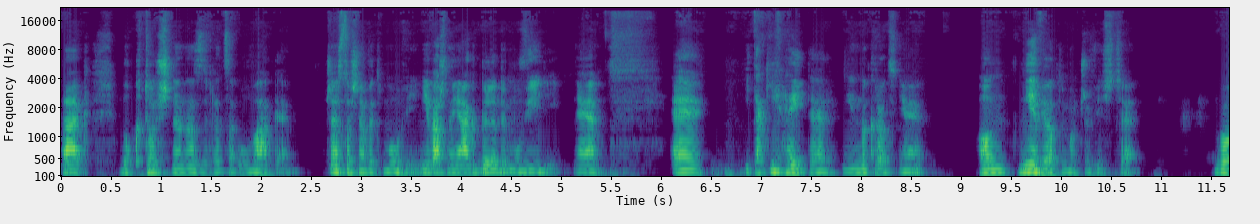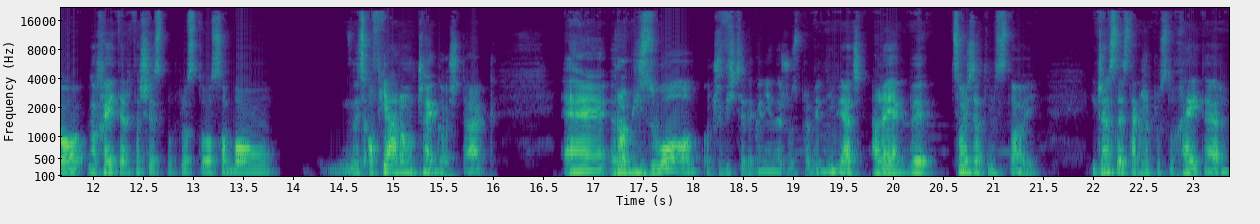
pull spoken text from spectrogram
Tak? Bo ktoś na nas zwraca uwagę. Często się nawet mówi. Nieważne jak, byleby mówili. Nie? E, I taki hater, niejednokrotnie, on nie wie o tym oczywiście, bo no, hater też jest po prostu osobą, jest ofiarą czegoś, tak? E, robi zło, oczywiście tego nie należy usprawiedliwiać, ale jakby coś za tym stoi. I często jest tak, że po prostu hater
